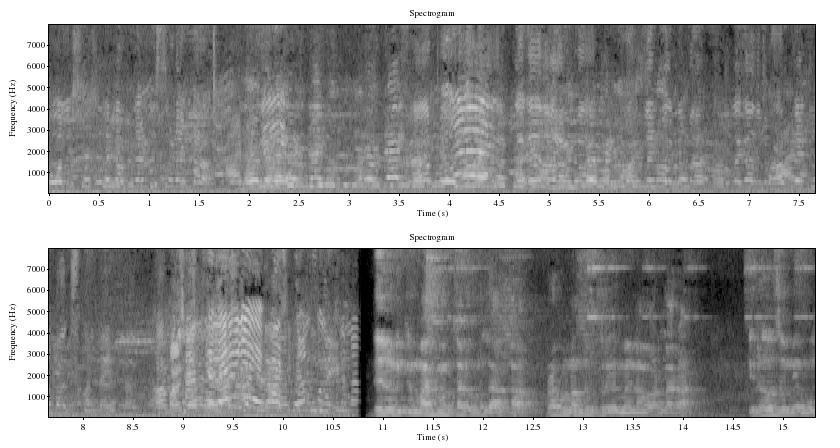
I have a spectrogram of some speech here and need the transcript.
పోలీస్ స్టేషన్ కంప్లైంట్ ఇస్తాడంట దేవునికి మహిమ కలుగును గాక ప్రభునందు ప్రియమైన వాళ్ళరా ఈరోజు మేము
